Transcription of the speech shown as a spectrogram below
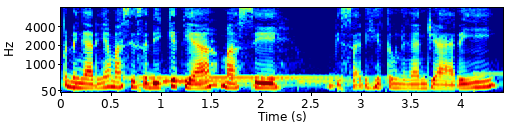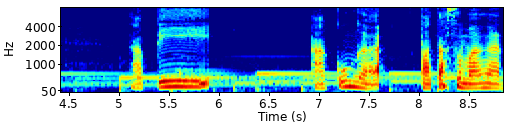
pendengarnya masih sedikit ya, masih bisa dihitung dengan jari, tapi aku nggak patah semangat.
